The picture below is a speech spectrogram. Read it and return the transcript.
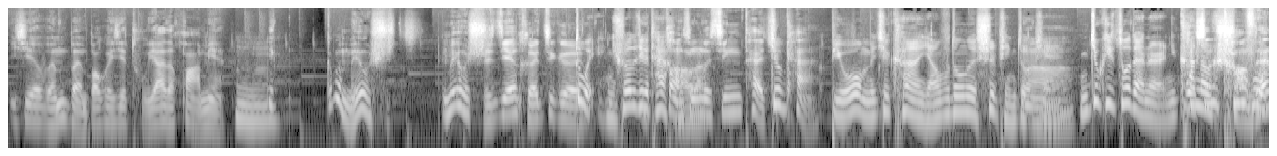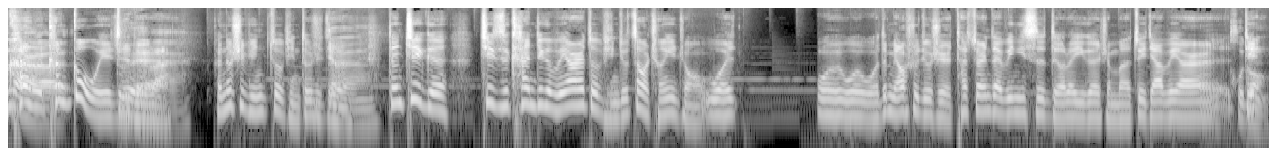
一些文本，包括一些涂鸦的画面，嗯。你，根本没有时没有时间和这个对你说的这个太好了放松的。心态去就看。比如我们去看杨福东的视频作品啊，你就可以坐在那儿，你看到舒服，看看够为止，对吧？很多视频作品都是这样。但这个这次看这个 VR 作品，就造成一种我我我我的描述就是，他虽然在威尼斯得了一个什么最佳 VR 电互动，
